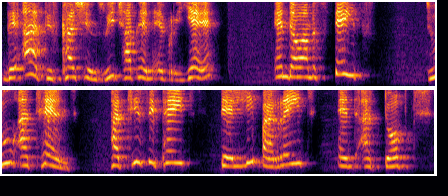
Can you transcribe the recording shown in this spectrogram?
there are discussions which happen every year, and our states do attend, participate, deliberate, and adopt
